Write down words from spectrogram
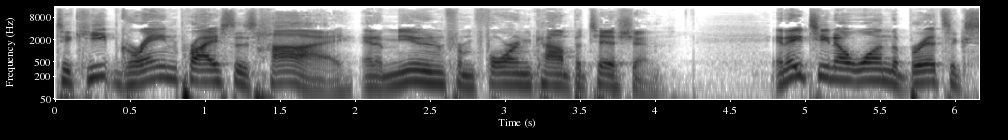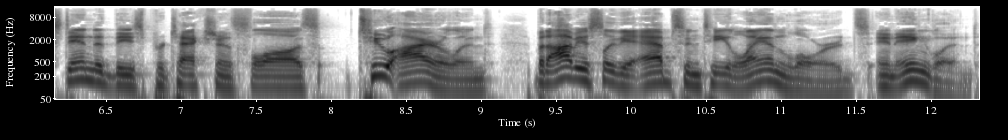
to keep grain prices high and immune from foreign competition. In 1801, the Brits extended these protectionist laws to Ireland, but obviously the absentee landlords in England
